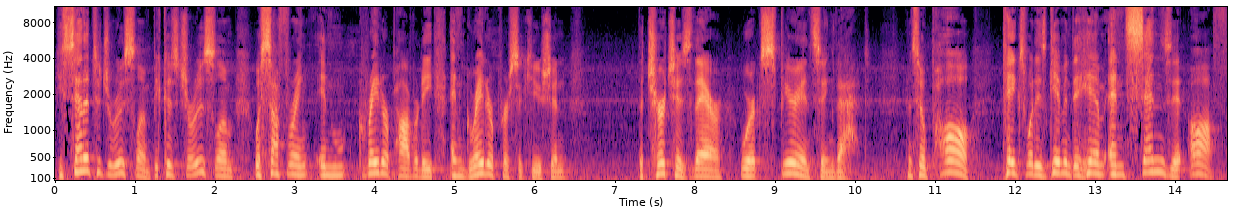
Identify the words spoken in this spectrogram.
He sent it to Jerusalem because Jerusalem was suffering in greater poverty and greater persecution. The churches there were experiencing that. And so Paul takes what is given to him and sends it off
